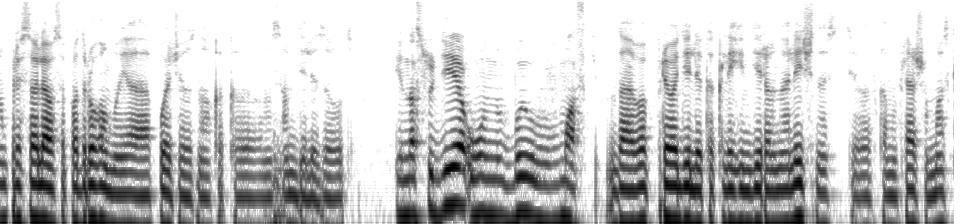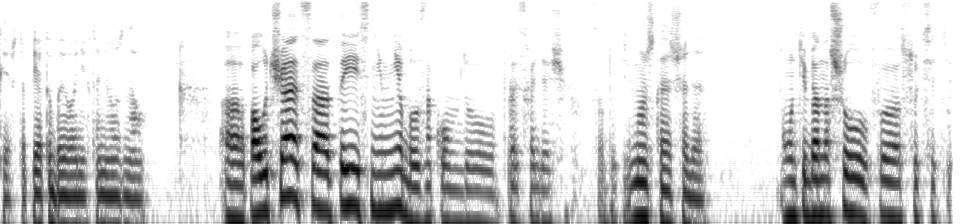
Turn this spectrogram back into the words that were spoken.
Он представлялся по-другому, я позже узнал, как его на самом деле зовут. И на суде он был в маске. Да, его приводили как легендированная личность в камуфляже, в маске, чтобы якобы его никто не узнал. А, Получается, ты с ним не был знаком до происходящих событий. Можно сказать, что да. Он тебя нашел в соцсети.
